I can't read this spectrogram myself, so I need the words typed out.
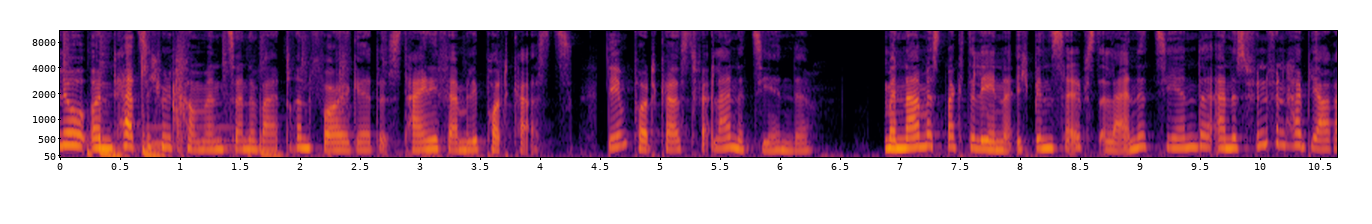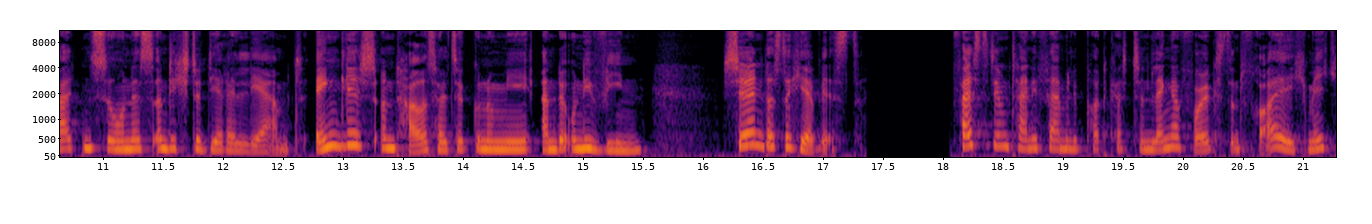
Hallo und herzlich willkommen zu einer weiteren Folge des Tiny Family Podcasts, dem Podcast für Alleinerziehende. Mein Name ist Magdalena, ich bin selbst Alleinerziehende eines fünfeinhalb Jahre alten Sohnes und ich studiere Lehramt, Englisch und Haushaltsökonomie an der Uni Wien. Schön, dass du hier bist. Falls du dem Tiny Family Podcast schon länger folgst, dann freue ich mich,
